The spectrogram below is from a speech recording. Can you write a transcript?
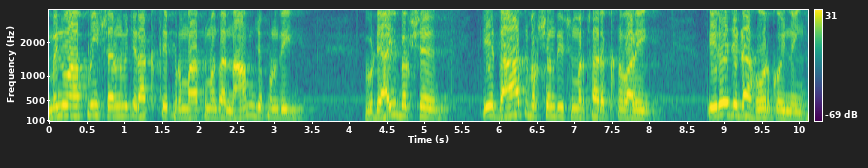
ਮੈਨੂੰ ਆਪਣੀ ਸ਼ਰਨ ਵਿੱਚ ਰੱਖ ਤੇ ਪ੍ਰਮਾਤਮਾ ਦਾ ਨਾਮ ਜਪਣ ਦੀ ਵਡਿਆਈ ਬਖਸ਼। ਇਹ ਦਾਤ ਬਖਸ਼ਣ ਦੀ ਸਮਰੱਥਾ ਰੱਖਣ ਵਾਲੀ ਤੇਰੇ ਜਿਹੜਾ ਹੋਰ ਕੋਈ ਨਹੀਂ।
